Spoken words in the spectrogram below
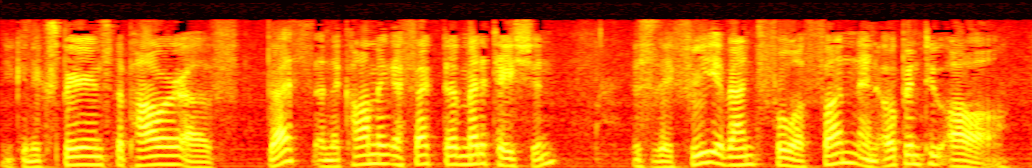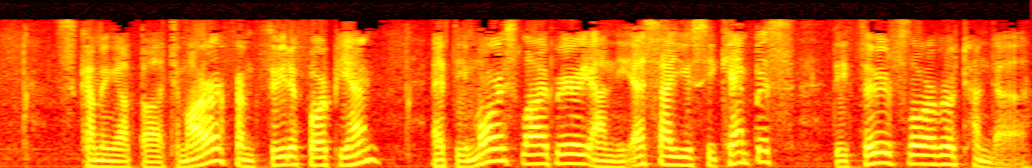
You can experience the power of breath and the calming effect of meditation. This is a free event full of fun and open to all coming up uh, tomorrow from 3 to 4 p.m. at the Morris Library on the SIUC campus, the third floor rotunda.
